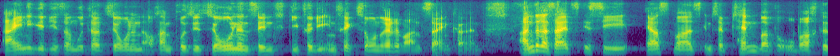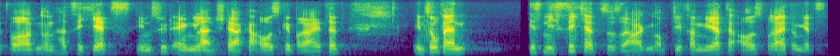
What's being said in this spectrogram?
einige dieser Mutationen auch an Positionen sind, die für die Infektion relevant sein können. Andererseits ist sie erstmals im September beobachtet worden und hat sich jetzt in Südengland stärker ausgebreitet. Insofern ist nicht sicher zu sagen, ob die vermehrte Ausbreitung jetzt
